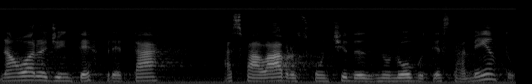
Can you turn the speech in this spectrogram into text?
na hora de interpretar as palavras contidas no Novo Testamento,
